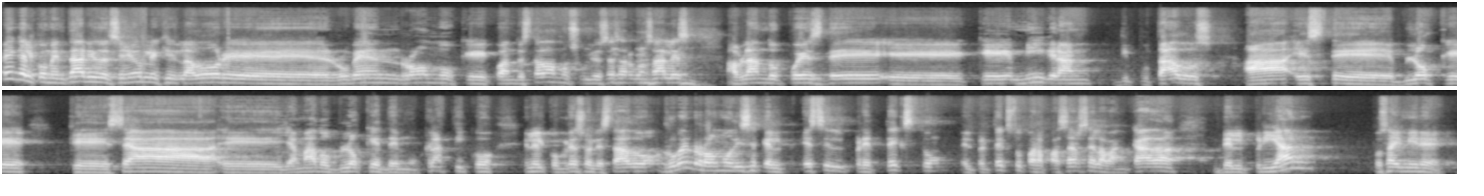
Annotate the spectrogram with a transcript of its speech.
Venga el comentario del señor legislador eh, Rubén Romo, que cuando estábamos Julio César González hablando pues de eh, que migran diputados a este bloque que se ha llamado bloque democrático en el Congreso del Estado. Rubén Romo dice que es el pretexto, el pretexto para pasarse a la bancada del PRIAN. Pues ahí mire,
